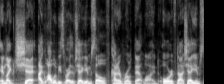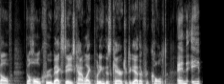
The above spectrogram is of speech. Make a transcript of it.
and like Shag. I, I wouldn't be surprised if Shaggy himself kind of wrote that line, or if not Shaggy himself, the whole crew backstage kind of like putting this character together for Colt. And it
